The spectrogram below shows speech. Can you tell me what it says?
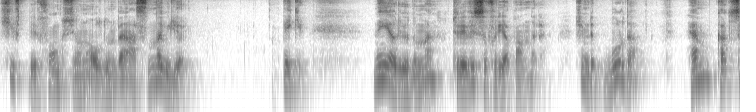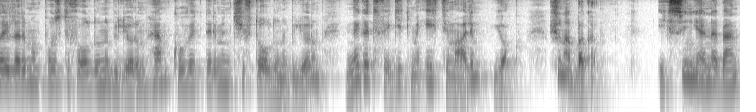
çift bir fonksiyonu olduğunu ben aslında biliyorum. Peki neyi arıyordum ben? Türevi sıfır yapanları. Şimdi burada hem katsayılarımın pozitif olduğunu biliyorum hem kuvvetlerimin çift olduğunu biliyorum. Negatife gitme ihtimalim yok. Şuna bakalım. X'in yerine ben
